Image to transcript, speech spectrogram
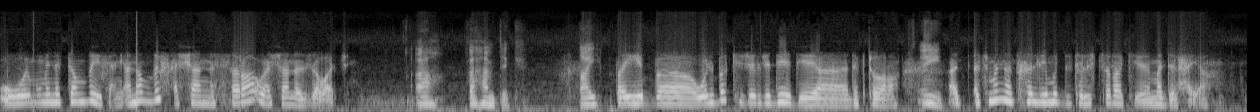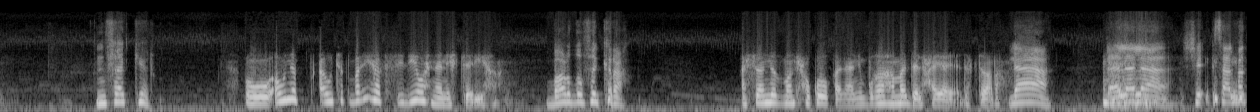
ومن التنظيف يعني أنظف عشان الثراء وعشان الزواج. آه فهمتك. طيب. طيب آه، وال package الجديد يا دكتورة. إي. أتمنى تخلي مدة الاشتراك مدى الحياة. نفكر. و- أو نب... أو تطبعيها في سي دي وإحنا نشتريها. برضو فكرة. عشان نضمن حقوقنا نبغاها مدى الحياة يا دكتورة. لا لا لا لا. سالفة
